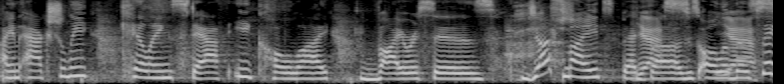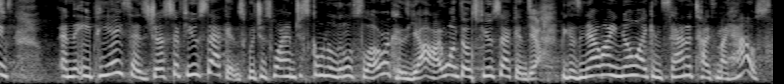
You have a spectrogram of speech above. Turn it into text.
I am actually killing staph, E. coli, viruses, dust mites, bed yes. bugs, all of yes. those things. And the EPA says just a few seconds, which is why I'm just going a little slower, because yeah, I want those few seconds. Yeah. Because now I know I can sanitize my house.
